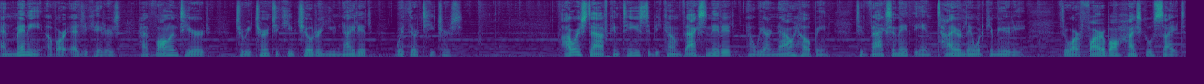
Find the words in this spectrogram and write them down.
and many of our educators have volunteered to return to keep children united with their teachers. Our staff continues to become vaccinated, and we are now helping to vaccinate the entire Lynwood community through our Firebaugh High School site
